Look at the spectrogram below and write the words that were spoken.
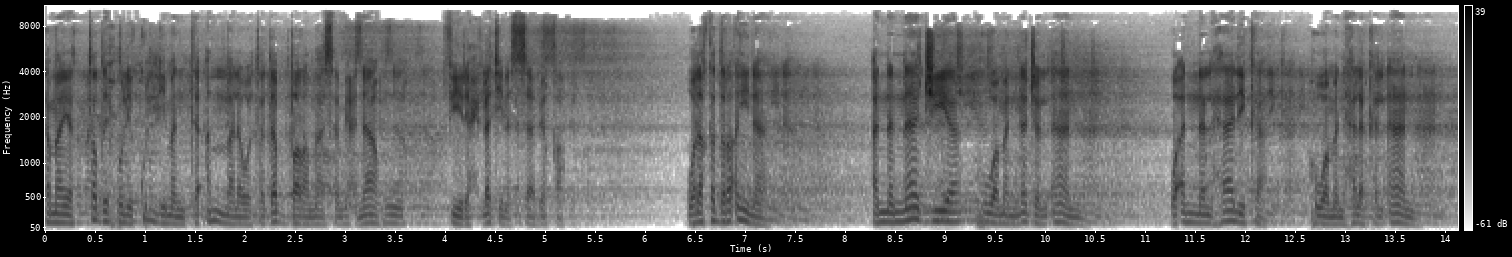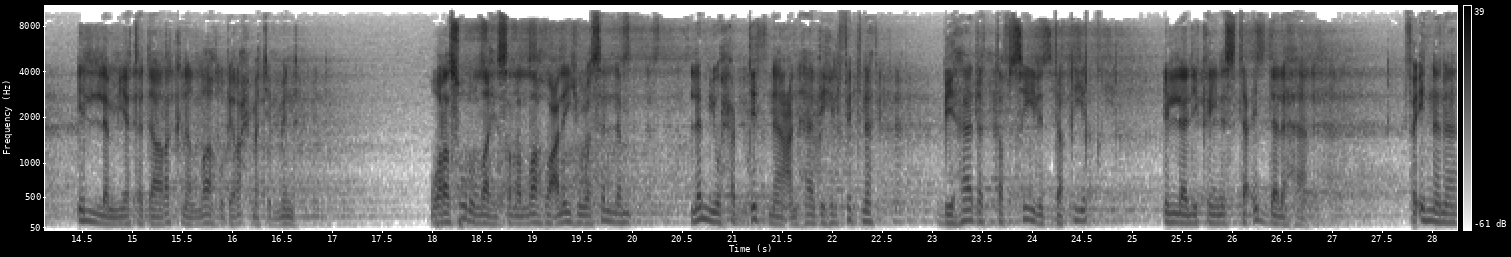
كما يتضح لكل من تأمل وتدبر ما سمعناه في رحلتنا السابقة. ولقد رأينا أن الناجي هو من نجا الآن وأن الهالك هو من هلك الآن إن لم يتداركنا الله برحمة منه. ورسول الله صلى الله عليه وسلم لم يحدثنا عن هذه الفتنة بهذا التفصيل الدقيق إلا لكي نستعد لها. فإننا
